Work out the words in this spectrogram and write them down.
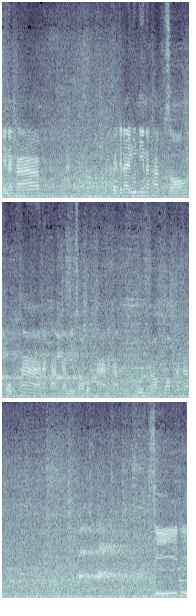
นี่นะครับ ก็จะได้รุ่นนี้นะครับ 265 นะครับการมิน 265 นะครับ รุ่นรองท็อปนะครับ สีที่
